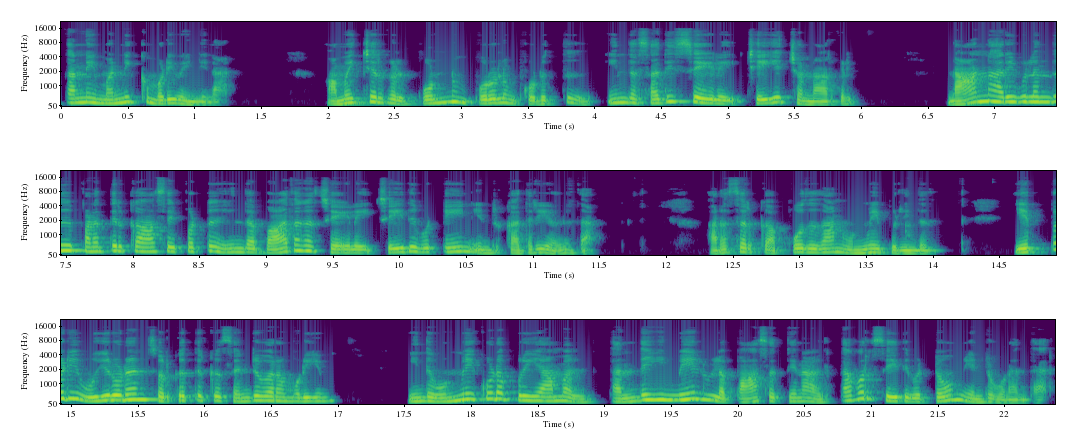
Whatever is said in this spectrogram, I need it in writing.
தன்னை மன்னிக்கும்படி வேண்டினான். அமைச்சர்கள் பொன்னும் பொருளும் கொடுத்து இந்த சதி செயலை செய்யச் சொன்னார்கள். நான் அறிவிழந்து பணத்திற்கு ஆசைப்பட்டு இந்த பாதக செயலை செய்துவிட்டேன் என்று கதறி அழுதான். அரசருக்கு அப்போதுதான் உண்மை புரிந்தது. எப்படி உயிருடன் சொர்க்கத்திற்கு சென்று வர முடியும்? இந்த உண்மை கூட புரியாமல் தந்தையின் மேல் உள்ள பாசத்தினால் தவறு செய்துவிட்டோம் என்று உணர்ந்தார்.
